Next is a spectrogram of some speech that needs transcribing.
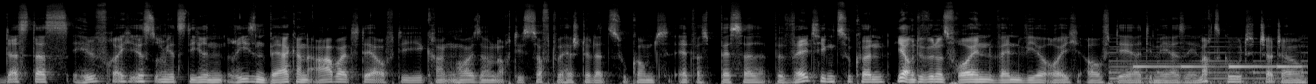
dass das hilfreich ist, um jetzt den Riesenberg an Arbeit, der auf die Krankenhäuser und auch die Softwarehersteller zukommt, etwas besser bewältigen zu können. Ja, und wir würden uns freuen, wenn wir euch auf der Demea sehen. Macht's gut. Ciao, ciao.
